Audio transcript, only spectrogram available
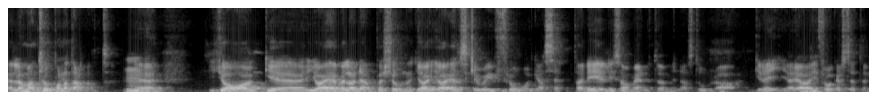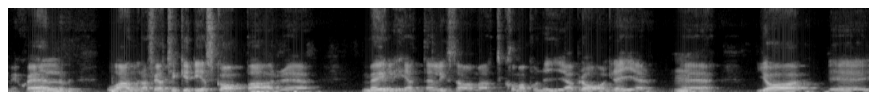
eller om man tror på något annat. Mm. Jag, eh, jag är väl av den personen, jag, jag älskar att ifrågasätta. Det är liksom en av mina stora grejer. Jag ifrågasätter mig själv och andra för jag tycker det skapar eh, möjligheten liksom att komma på nya bra grejer. Mm. Eh, jag, eh,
